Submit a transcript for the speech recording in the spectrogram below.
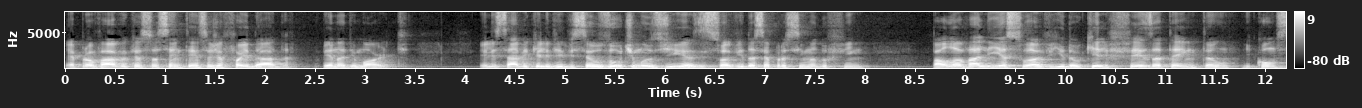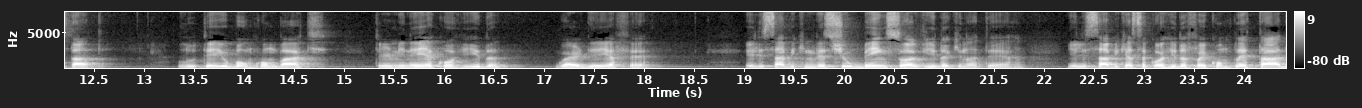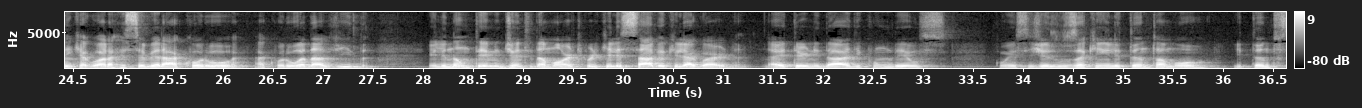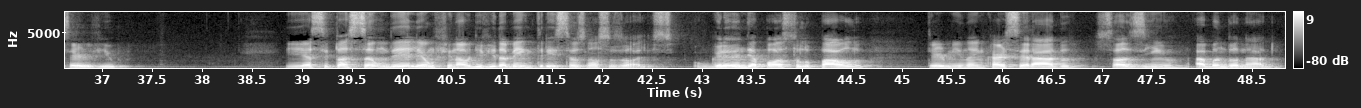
É provável que a sua sentença já foi dada, pena de morte. Ele sabe que ele vive seus últimos dias e sua vida se aproxima do fim. Paulo avalia sua vida, o que ele fez até então, e constata: Lutei o bom combate, terminei a corrida, guardei a fé. Ele sabe que investiu bem sua vida aqui na terra, e ele sabe que essa corrida foi completada e que agora receberá a coroa, a coroa da vida. Ele não teme diante da morte porque ele sabe o que lhe aguarda, a eternidade com Deus com esse Jesus a quem ele tanto amou e tanto serviu. E a situação dele é um final de vida bem triste aos nossos olhos. O grande apóstolo Paulo termina encarcerado, sozinho, abandonado.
